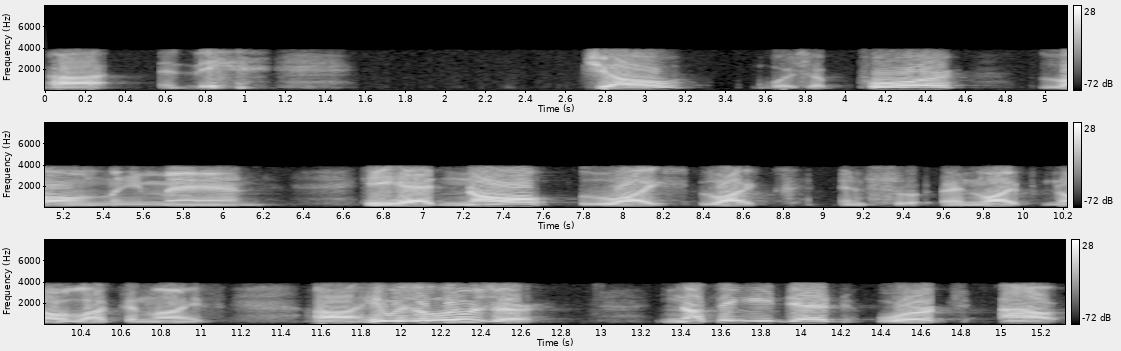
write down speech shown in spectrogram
Uh, the, Joe was a poor, lonely man. He had no life, like in, in life, no luck in life. Uh, he was a loser. Nothing he did worked out.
